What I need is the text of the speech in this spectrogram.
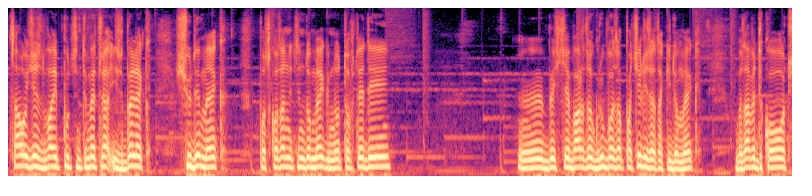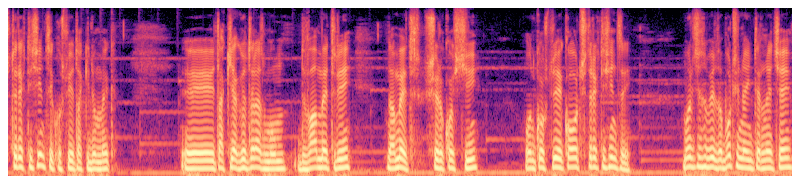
całość jest 2,5 cm i z belek siódemek poskładany ten domek, no to wtedy yy, byście bardzo grubo zapłacili za taki domek, bo nawet około 4000 kosztuje taki domek, yy, taki jak do teraz mam, 2 metry na metr szerokości, on kosztuje około 4000. Możecie sobie zobaczyć na internecie,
